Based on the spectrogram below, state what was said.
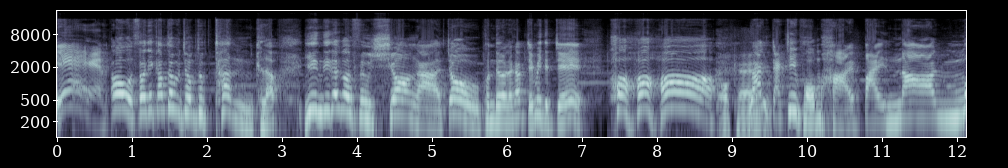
ย้โอ้สวัสดีครับท่านผู้ชมทุกท่านครับ ยินดีต้อนรับสู่ช่องอ่าโจ้คนเดิมนะครับเจมี่เจเจฮ่าฮ่าฮ่าโอเคหลังจากที่ผมหายไปนานม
